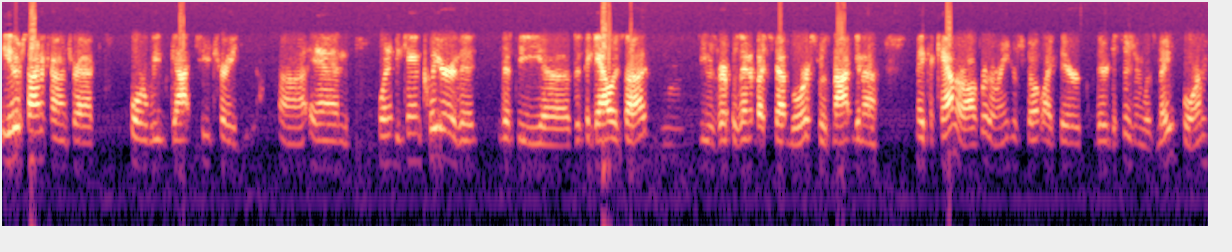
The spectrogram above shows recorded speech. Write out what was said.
either sign a contract or we've got to trade you. Uh, and when it became clear that that the uh, that the Gallo side, he was represented by Scott Boras, was not going to make a counteroffer, the Rangers felt like their their decision was made for them,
